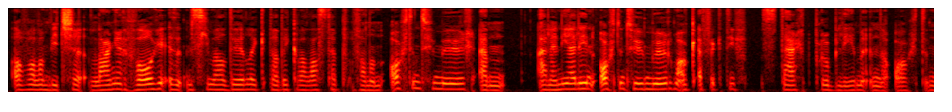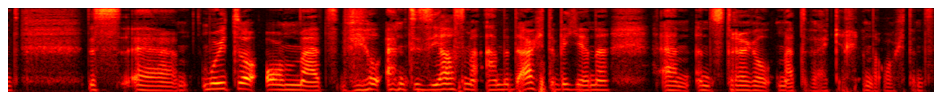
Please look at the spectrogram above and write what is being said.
of al een beetje langer volgen, is het misschien wel duidelijk dat ik wel last heb van een ochtendhumeur. En allee, niet alleen ochtendhumeur, maar ook effectief startproblemen in de ochtend. Dus eh, moeite om met veel enthousiasme aan de dag te beginnen en een struggle met de wekker in de ochtend.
